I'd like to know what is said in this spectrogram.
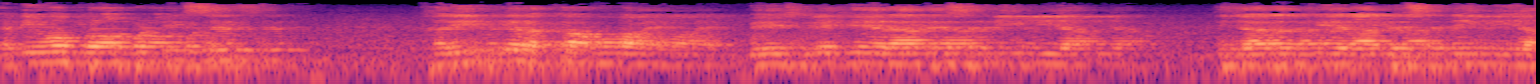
یعنی وہ پراپرٹی صرف خرید کے رکھا ہوا ہے، بیچنے کے ارادے سے نہیں لیا، تجارت کے ارادے سے نہیں لیا۔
